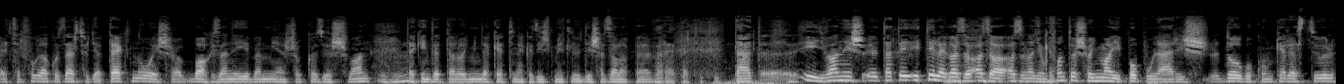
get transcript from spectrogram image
egyszer foglalkozást, hogy a techno és a Bach zenéjében milyen sok közös van, uh-huh. tekintettel, hogy mind a kettőnek az ismétlődés az alapelve. Repetitív. Tehát így van, és tehát itt tényleg az a, az a, az a nagyon fontos, hogy mai populáris dolgokon keresztül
